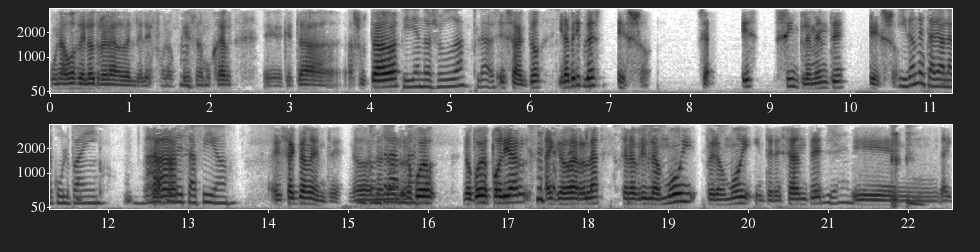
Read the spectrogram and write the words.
una voz del otro lado del teléfono, que es una mujer eh, que está asustada. Pidiendo ayuda, claro. Exacto. Y la película es eso. O sea, es simplemente eso. ¿Y dónde estará la culpa ahí? Ah, es el desafío. Exactamente. No, no, puedo, no puedo espolear, hay que verla. Es una película muy, pero muy interesante. Eh, hay,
